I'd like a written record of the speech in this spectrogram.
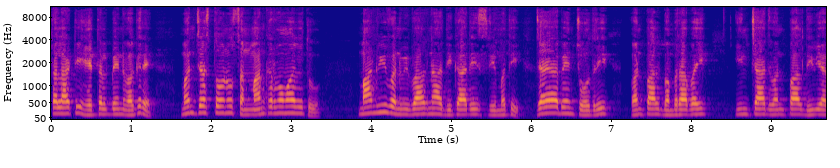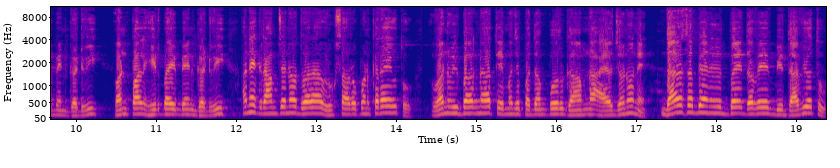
તલાટી હેતલબેન વગેરે મંચસ્થોનું સન્માન કરવામાં આવ્યું હતું. માંડવી વન વિભાગના અધિકારી શ્રીમતી જયાબેન ચૌધરી, વનપાલ બમરાભાઈ ઇન્ચાર્જ વનપાલ દિવ્યાબેન ગઢવી, વનપાલ હીરબાઈબેન ગઢવી અને ગ્રામજનો દ્વારા વૃક્ષારોપણ કરાયું હતું. વન વિભાગના તેમજ પદમપુર ગામના આયોજનોને ધારાસભ્ય અનિરુદ્ધભાઈ દવે બિરદાવ્યું હતું.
